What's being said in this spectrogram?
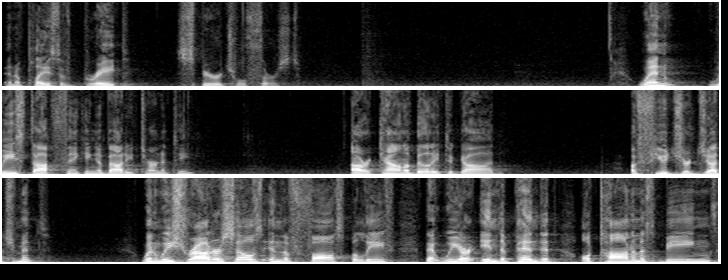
and a place of great spiritual thirst. When we stop thinking about eternity, our accountability to God, a future judgment, when we shroud ourselves in the false belief that we are independent, autonomous beings,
